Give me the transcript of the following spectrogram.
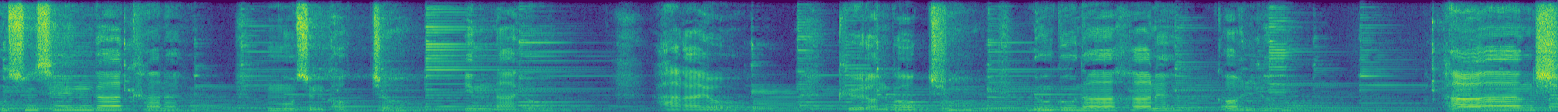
무슨 생각하나요? 무슨 걱정 있나요? 알아요. 그런 걱정 누구나 하는 걸요. 당신을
